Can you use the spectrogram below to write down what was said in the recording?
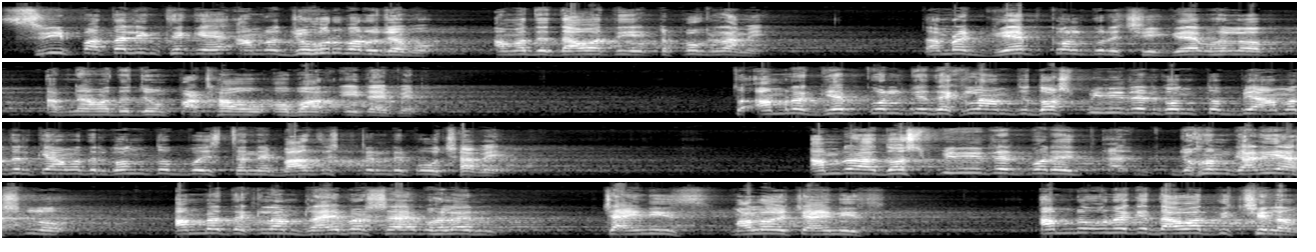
শ্রী পাতালিং থেকে আমরা জহুরবারও যাব, আমাদের দাওয়াতি একটা প্রোগ্রামে। তো আমরা গ্র্যাব কল করেছি, গ্র্যাব হলো আপনি আমাদের যেমন পাঠাও, ওভার, এই টাইপের। তো আমরা গ্যাপ কলকে দেখলাম যে দশ মিনিটের গন্তব্যে আমাদেরকে আমাদের গন্তব্য স্থানে বাস স্ট্যান্ডে পৌঁছাবে। আমরা দশ মিনিটের পরে যখন গাড়ি আসলো, আমরা দেখলাম ড্রাইভার সাহেব হলেন চাইনিজ, মালয় চাইনিজ। আমরা ওনাকে দাওয়াত দিচ্ছিলাম।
